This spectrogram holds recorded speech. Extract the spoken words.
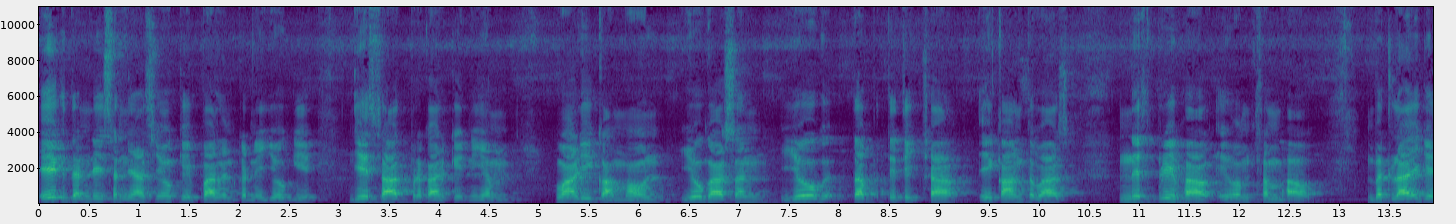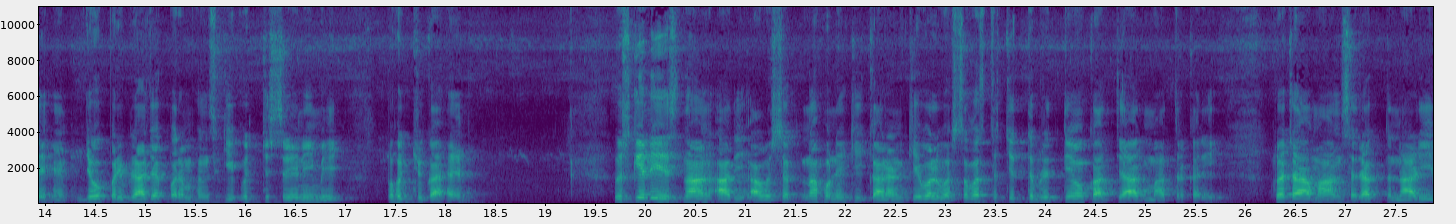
एक दंडी सन्यासियों के पालन करने योग्य ये सात प्रकार के नियम, वाणी का मौन, योगासन, योग, तप, तितिक्षा, एकांतवास, निष्प्रिय भाव एवं संभाव बतलाए गए हैं, जो परिव्राजक परमहंस की उच्च श्रेणी में पहुँच चुका है। उसके लिए स्नान आदि आवश्यक न होने के कारण केवल वह समस्त चित्त वृत्तियों का त्याग मात्र करे। त्वचा, मांस, रक्त, नाड़ी,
